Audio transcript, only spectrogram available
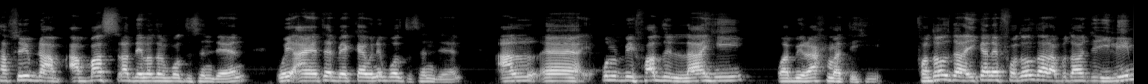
তাফসীর ইবনে আব্বাস রাদিয়াল্লাহু বলতেছেন যে ওই আয়াতের ব্যাখ্যায় উনি বলতেছেন যে আল কুল বি ফাদলিল্লাহি ওয়া বি রাহমাতিহি। ফদল দ্বারা এখানে ফদল দ্বারা বোঝা হচ্ছে ইলিম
